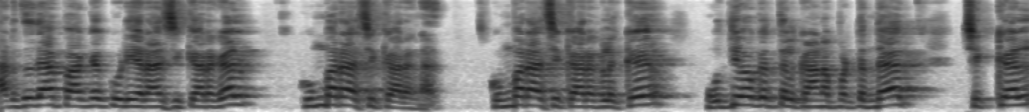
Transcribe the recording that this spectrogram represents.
அடுத்ததாக பார்க்கக்கூடிய ராசிக்காரர்கள் கும்பராசிக்காரங்க. கும்பராசிக்காரங்களுக்கு உத்தியோகத்தில் காணப்பட்டிருந்த சிக்கல்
